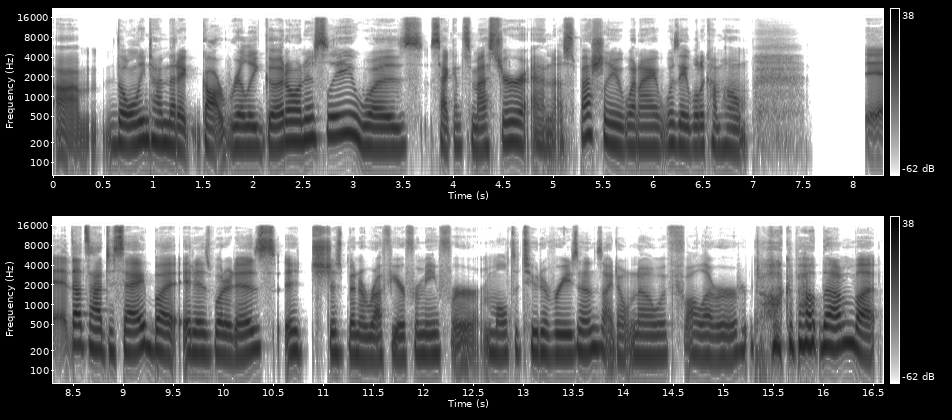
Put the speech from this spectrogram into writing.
Um, the only time that it got really good, honestly, was second semester, and especially when I was able to come home. Eh, that's sad to say, but it is what it is. It's just been a rough year for me for multitude of reasons. I don't know if I'll ever talk about them, but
